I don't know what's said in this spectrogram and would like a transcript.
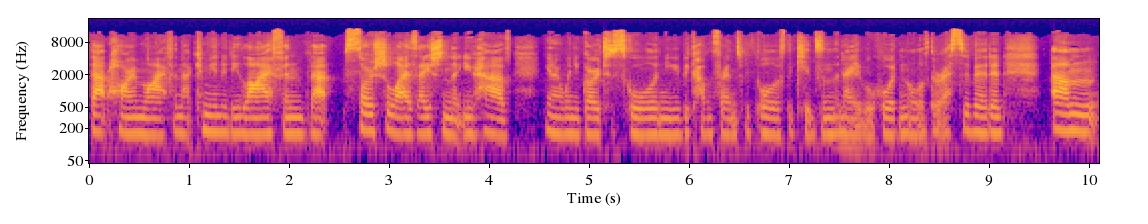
that home life and that community life and that socialization that you have, you know, when you go to school and you become friends with all of the kids in the neighborhood and all of the rest of it. And um,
